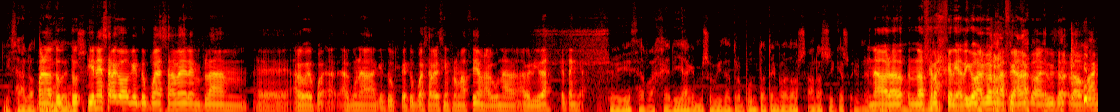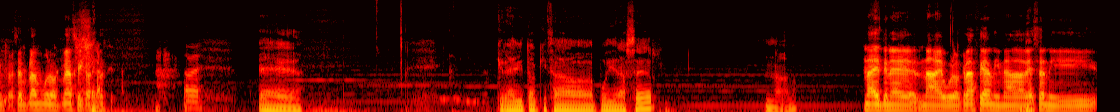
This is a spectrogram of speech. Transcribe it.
quizá lo Bueno, ¿tú, tienes algo que tú puedas saber en plan, eh, algo que, alguna que tú, que tú puedas saber esa información, alguna habilidad que tengas? Sí, cerrajería que me he subido otro punto, tengo dos, ahora sí que soy un No, no, no cerrajería, digo algo relacionado con el uso de los bancos, en plan burocrático. A ver. Eh, crédito quizá pudiera ser. No, ¿no? Nadie tiene nada de burocracia, ni nada de eso, ni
